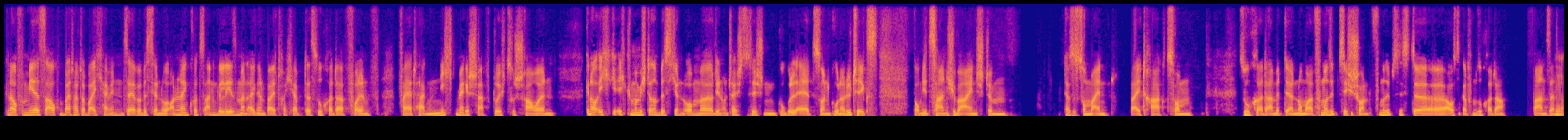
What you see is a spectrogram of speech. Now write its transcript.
Genau, von mir ist auch ein Beitrag dabei. Ich habe ihn selber bisher nur online kurz angelesen, meinen eigenen Beitrag. Ich habe das Sucher da vor den Feiertagen nicht mehr geschafft durchzuschauen. Genau, ich, ich kümmere mich da so ein bisschen um äh, den Unterschied zwischen Google Ads und Google Analytics, warum die Zahlen nicht übereinstimmen. Das ist so mein Beitrag zum Sucher da mit der Nummer 75 schon. 75. Äh, Ausgabe vom Sucher da. Wahnsinn. Ja.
